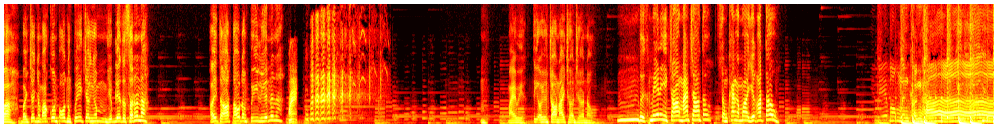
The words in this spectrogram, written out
បាទបើអញ្ចឹងខ្ញុំអរគុណបងប្អូនទាំងពីរអញ្ចឹងខ្ញុំជម្រាបលាទៅសិនណាហើយតើអត់ទៅដល់2លានទេណាអឺម៉ែវាទីឲ្យយើងចង់ណៃច្រើនច្រើននៅហឹមបើគ្មានទេយើងចង់មិនបានចង់ទៅសំខាន់ក៏មកយើងអត់ទៅវាបងនឹងខឹងហើ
